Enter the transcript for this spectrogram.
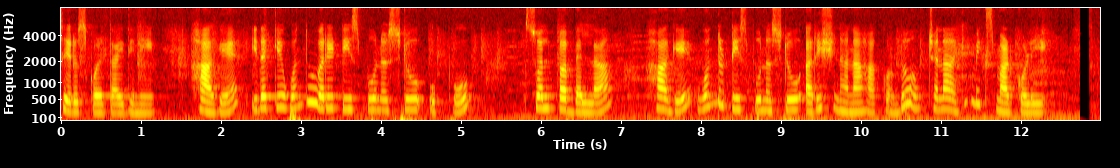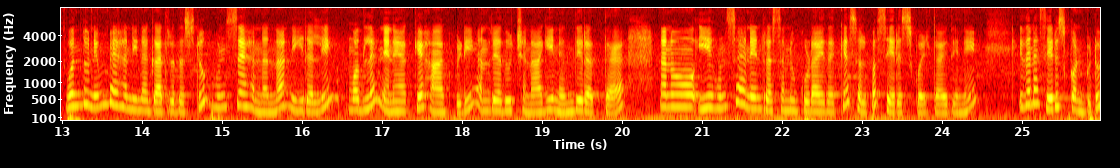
ಸೇರಿಸ್ಕೊಳ್ತಾ ಇದ್ದೀನಿ. ಹಾಗೆ ಇದಕ್ಕೆ ಒಂದೂವರೆ ಟೀ ಸ್ಪೂನಷ್ಟು ಉಪ್ಪು, ಸ್ವಲ್ಪ ಬೆಲ್ಲ, ಹಾಗೆ ಒಂದು ಟೀ ಸ್ಪೂನಷ್ಟು ಅರಿಶಿಣನ ಹಾಕ್ಕೊಂಡು ಚೆನ್ನಾಗಿ ಮಿಕ್ಸ್ ಮಾಡ್ಕೊಳ್ಳಿ. ಒಂದು ನಿಂಬೆಹಣ್ಣಿನ ಗಾತ್ರದಷ್ಟು ಹುಣಸೆ ಹಣ್ಣನ್ನು ನೀರಲ್ಲಿ ಮೊದಲೇ ನೆನೆಯೋಕ್ಕೆ ಹಾಕಿಬಿಡಿ. ಅಂದರೆ ಅದು ಚೆನ್ನಾಗಿ ನೆಂದಿರುತ್ತೆ. ನಾನು ಈ ಹುಣಸೆ ಹಣ್ಣಿನ ರಸನೂ ಕೂಡ ಇದಕ್ಕೆ ಸ್ವಲ್ಪ ಸೇರಿಸ್ಕೊಳ್ತಾ ಇದ್ದೀನಿ. ಇದನ್ನು ಸೇರಿಸ್ಕೊಂಡ್ಬಿಟ್ಟು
